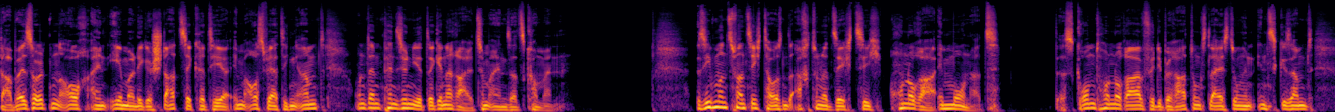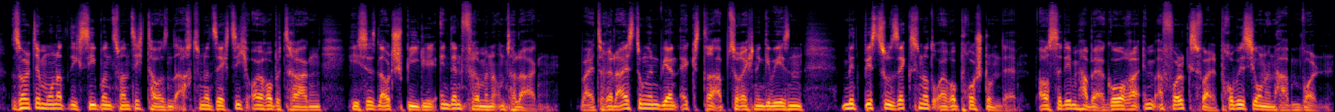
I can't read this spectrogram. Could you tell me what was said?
Dabei sollten auch ein ehemaliger Staatssekretär im Auswärtigen Amt und ein pensionierter General zum Einsatz kommen. 27.860 Honorar im Monat. Das Grundhonorar für die Beratungsleistungen insgesamt sollte monatlich 27.860 Euro betragen, hieß es laut Spiegel in den Firmenunterlagen. Weitere Leistungen wären extra abzurechnen gewesen mit bis zu 600 Euro pro Stunde. Außerdem habe Agora im Erfolgsfall Provisionen haben wollen.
